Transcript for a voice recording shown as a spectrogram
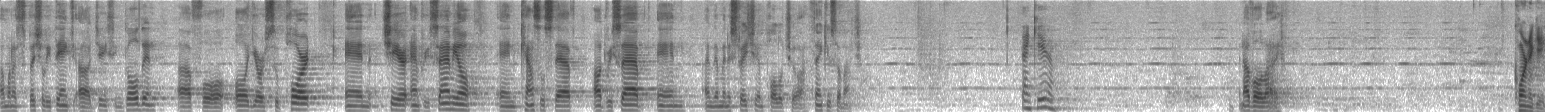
I want to especially thank uh, Jason Goldman uh, for all your support and Chair Ampry Samuel and council staff Audrey Saab and, and the administration Paul Choa. Thank you so much. Thank you. And I vote aye. Cornegy.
